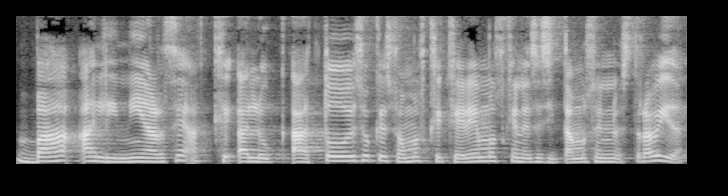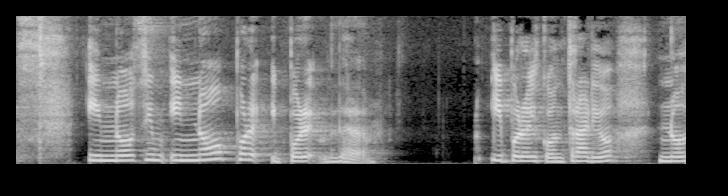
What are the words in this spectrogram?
va a alinearse a, a, todo eso que somos, que queremos, que necesitamos en nuestra vida. Y no, y no por, y por, y por el contrario, no,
